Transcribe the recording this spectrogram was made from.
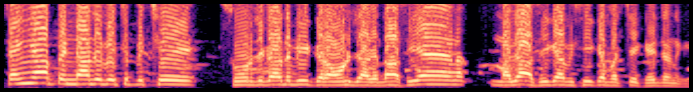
ਕਈਆਂ ਪਿੰਡਾਂ ਦੇ ਵਿੱਚ ਪਿੱਛੇ ਸੂਰਜਗੜ੍ਹ ਵੀ ਗਰਾਊਂਡ ਜਗਦਾ ਸੀ, ਐਨ ਮਜ਼ਾ ਸੀਗਾ ਵੀ ਠੀਕ ਹੈ ਬੱਚੇ ਖੇਡਣਗੇ।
